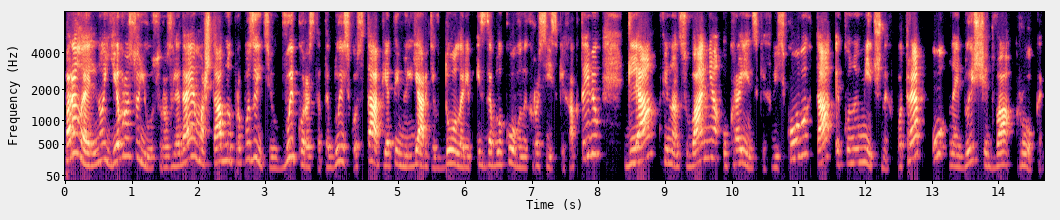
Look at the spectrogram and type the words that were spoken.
Паралельно Євросоюз розглядає масштабну пропозицію використати близько 105 мільярдів доларів із заблокованих російських активів для фінансування українських військових та економічних потреб у найближчі два роки.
